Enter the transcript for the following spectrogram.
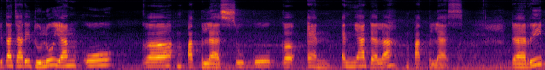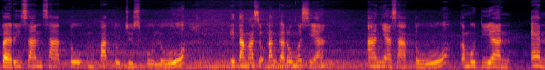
Kita cari dulu yang U ke-14 suku ke N. N-nya adalah 14 dari barisan 1 4 7 10 kita masukkan ke rumus ya. A-nya 1 kemudian N.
